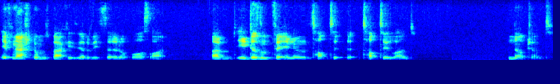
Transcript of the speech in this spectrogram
if Nash comes back, he's going to be third or fourth line. Um, he doesn't fit in in the top two, top two lines. No chance.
